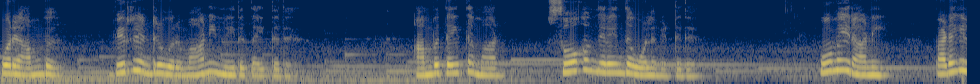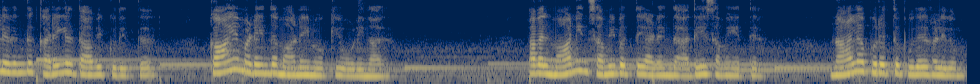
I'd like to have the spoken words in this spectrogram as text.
ஒரு அம்பு விற்றென்று ஒரு மானின் மீது தைத்தது. அம்பு தைத்த மான் சோகம் நிறைந்த ஓலமிட்டது. ஊமை ராணி படகிலிருந்து கரையில் தாவி குதித்து காயமடைந்த மானை நோக்கி ஓடினாள். அவள் மானின் சமீபத்தை அடைந்த அதே சமயத்தில் நாலாபுரத்து புதர்களிலும்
